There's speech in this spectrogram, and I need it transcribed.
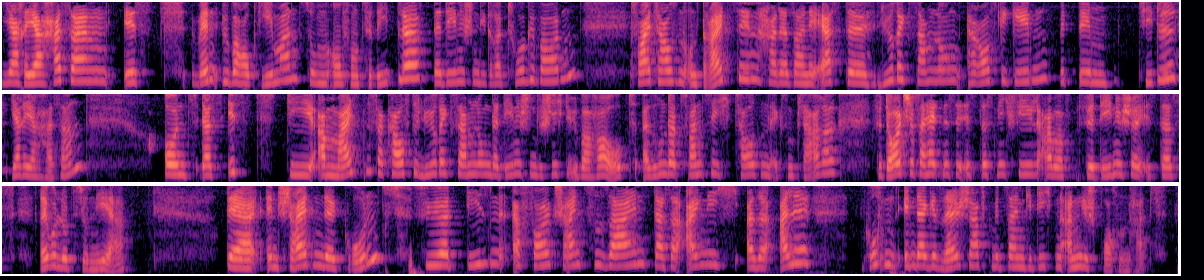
Yahya Hassan ist, wenn überhaupt jemand, zum Enfant terrible der dänischen Literatur geworden. 2013 hat er seine erste Lyriksammlung herausgegeben mit dem Titel Yahya Hassan. Und das ist die am meisten verkaufte Lyriksammlung der dänischen Geschichte überhaupt. Also 120.000 Exemplare. Für deutsche Verhältnisse ist das nicht viel, aber für dänische ist das revolutionär. Der entscheidende Grund für diesen Erfolg scheint zu sein, dass er eigentlich also alle Gruppen in der Gesellschaft mit seinen Gedichten angesprochen hat.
